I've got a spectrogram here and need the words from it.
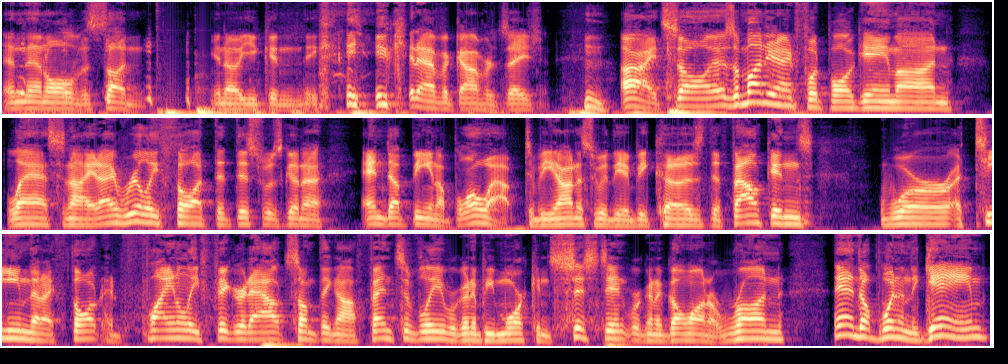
and then all of a sudden, you know, you can you can have a conversation. Hmm. All right, so there's a Monday night football game on last night. I really thought that this was going to end up being a blowout, to be honest with you, because the Falcons were a team that I thought had finally figured out something offensively. We're going to be more consistent. We're going to go on a run. They end up winning the game,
